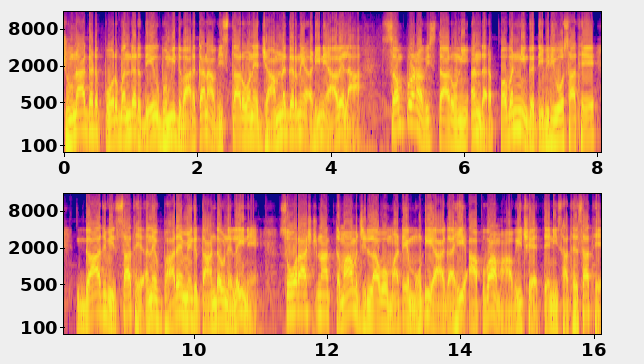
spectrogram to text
જૂનાગઢ, પોરબંદર, દેવભૂમિ, દ્વારકાના વિસ્તારો અને જામનગરને અડીને આવેલા સંપૂર્ણ વિસ્તારોની અંદર પવનની ગતિવિધિઓ સાથે, ગાજવીજ સાથે અને ભારે મેઘ તાંડવને લઈને સૌરાષ્ટ્રના તમામ જિલ્લાઓ માટે મોટી આગાહી આપવામાં આવી છે. તેની સાથે સાથે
